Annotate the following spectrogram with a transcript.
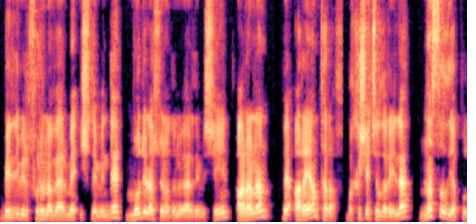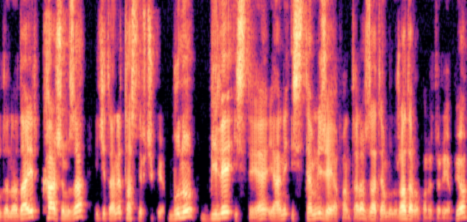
belli bir fırına verme işleminde modülasyon adını verdiğimiz şeyin aranan ve arayan taraf bakış açılarıyla nasıl yapıldığına dair karşımıza iki tane tasnif çıkıyor. Bunu bile isteye yani istemlice yapan taraf zaten bunu radar operatörü yapıyor.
